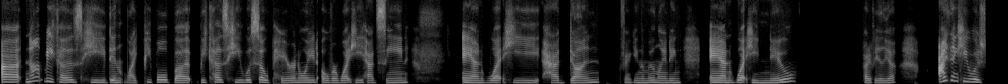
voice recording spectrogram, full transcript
Uh, not because he didn't like people, but because he was so paranoid over what he had seen and what he had done faking the moon landing and what he knew pedophilia. I think he was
